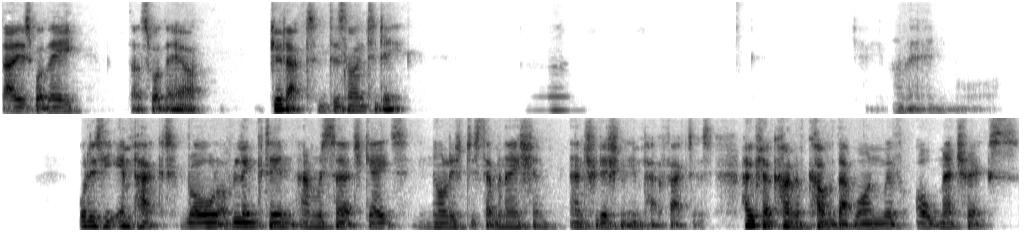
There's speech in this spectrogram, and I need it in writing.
that is what they that's what they are good at and designed to do. What is the impact role of LinkedIn and ResearchGate in knowledge dissemination and traditional impact factors? Hopefully, I kind of covered that one with alt metrics,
